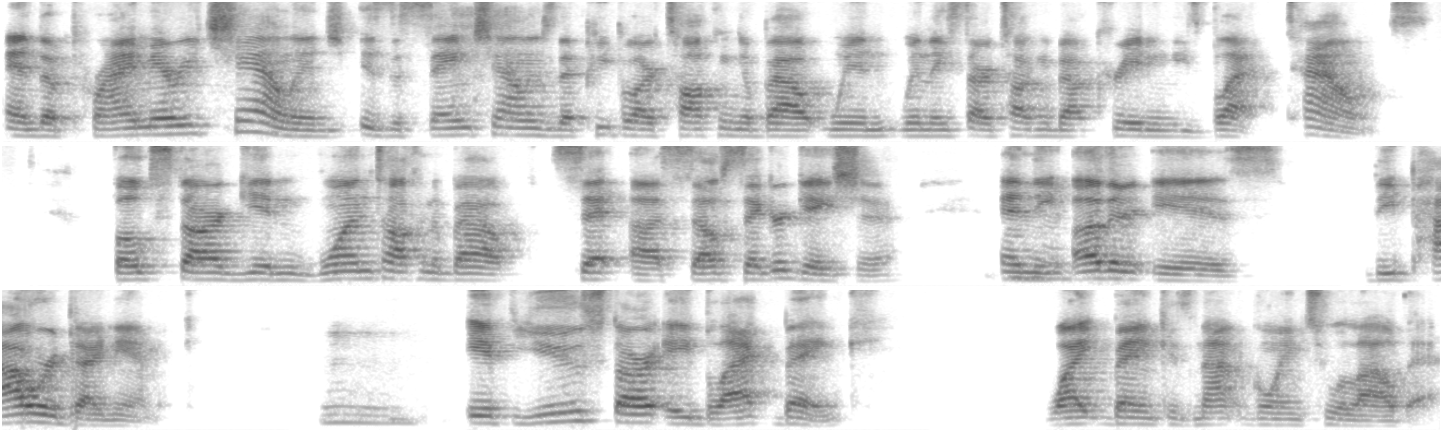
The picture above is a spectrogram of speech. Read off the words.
And the primary challenge is the same challenge that people are talking about when, when they start talking about creating these black towns. Folks start getting one talking about set, uh, self segregation, and mm-hmm. the other is the power dynamic. Mm-hmm. If you start a black bank, white bank is not going to allow that.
